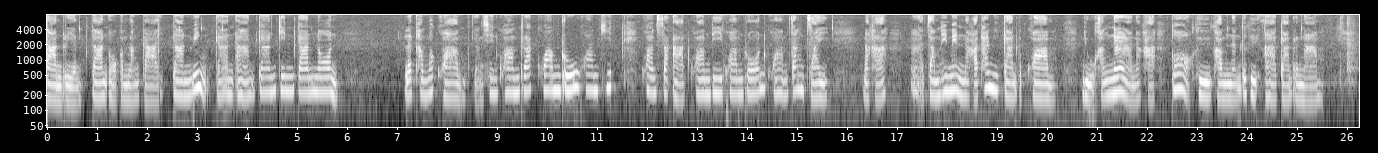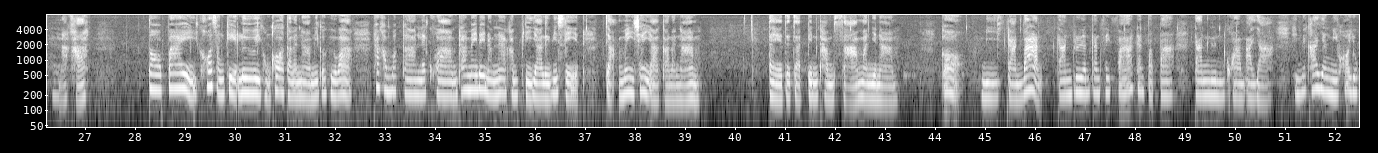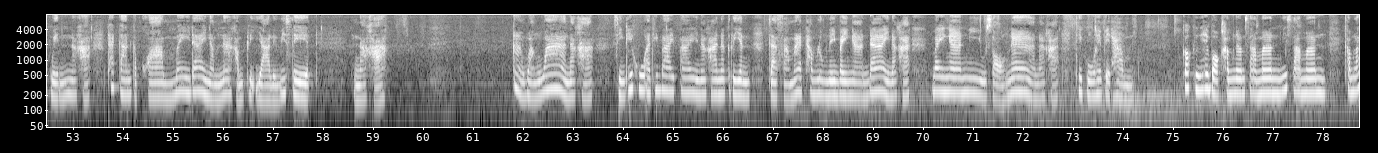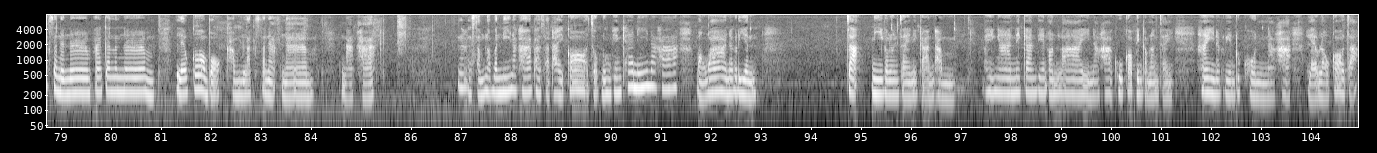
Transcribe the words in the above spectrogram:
การเรียน การออกกำลังกาย การวิ่ง การอ่าน การกิน การนอน และคำว่าความ อย่างเช่น ความรัก ความรู้ ความคิด ความสะอาด ความดี ความร้อน ความตั้งใจนะคะจำให้แม่นนะคะ ถ้ามีการกับความอยู่ข้างหน้านะคะ ก็คือคำนั้นก็คืออาการระนามนะคะ ต่อไปข้อสังเกตเลยของข้ออาการนามนี้ก็คือว่า ถ้าคำว่าการและความถ้าไม่ได้นำหน้าคำกริยาหรือวิเศษ จะไม่ใช่อาการนาม แต่จะจัดเป็นคำสามัญนาม ก็มีการบ้าน การเรือน การไฟฟ้า การประปา การเงินความอาญา เห็นไหมคะ ยังมีข้อยกเว้นนะคะ ถ้าการกับความไม่ได้นำหน้าคำกริยาหรือวิเศษ นะคะหวังว่านะคะ สิ่งที่ครูอธิบายไปนะคะ นักเรียนจะสามารถทำลงในใบงานได้นะคะ ใบงานมีอยู่สองหน้านะคะ ที่ครูให้ไปทำก็คือให้บอกคำนามสามัญวิสามัญคำลักษณะนาม อาการนาม แล้วก็บอกคำลักษณะนามนะคะ สำหรับวันนี้นะคะ ภาษาไทยก็จบลงเพียงแค่นี้นะคะ หวังว่านักเรียน จะมีกำลังใจในการทำใบงานในการเรียนออนไลน์นะคะครูก็เป็นกำลังใจให้นักเรียนทุกคนนะคะ แล้วเราก็จะ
